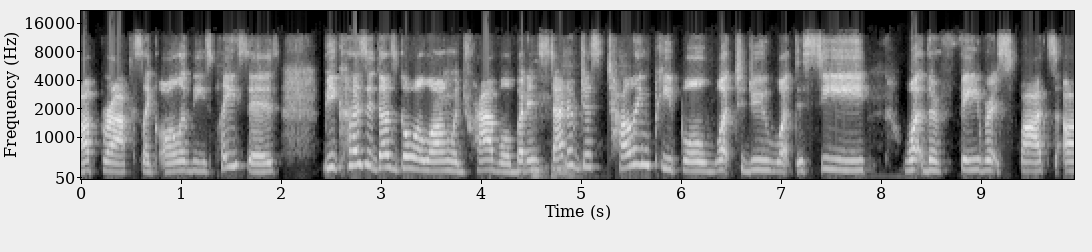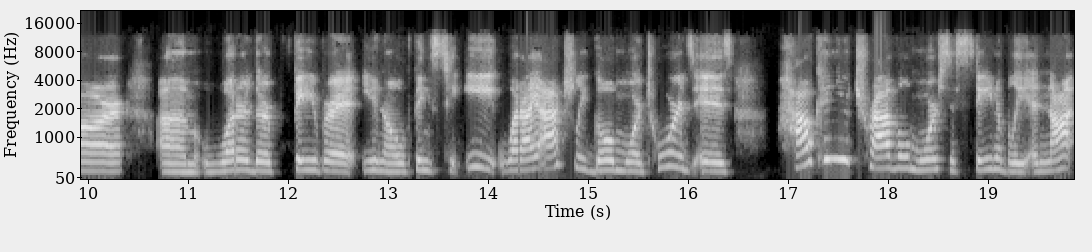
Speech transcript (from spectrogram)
Mic, Rocks, like all of these places, because it does go along with travel. But instead mm-hmm. of just telling people what to do, what to see, what their favorite spots are, um, what are their favorite, you know, things to eat, what I actually go more towards is how can you travel more sustainably and not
